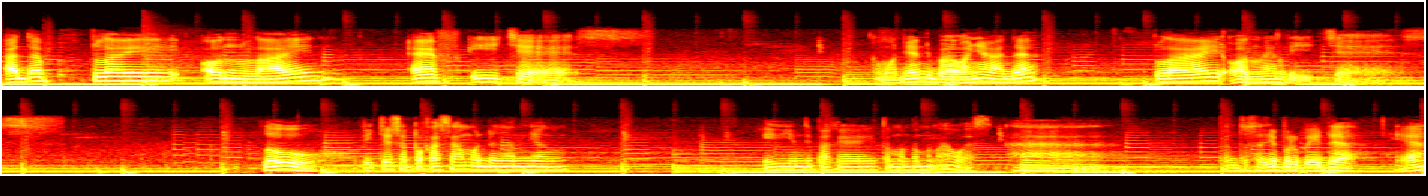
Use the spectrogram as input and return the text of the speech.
Ada play online FICS kemudian di bawahnya ada play online liches loh liches apakah sama dengan yang ini yang dipakai teman-teman awas? Nah tentu saja berbeda ya.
